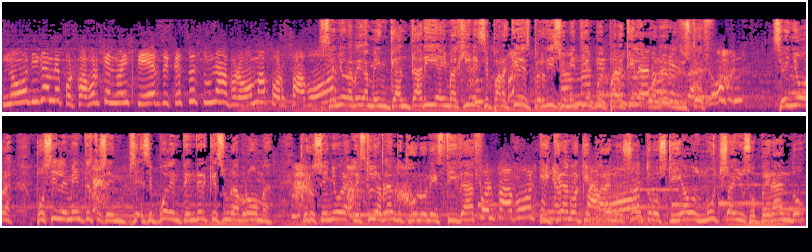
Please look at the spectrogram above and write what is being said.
No, dígame, por favor, que no es cierto y que esto es una broma, por favor. Señora Vega, me encantaría, imagínese, ¿para qué desperdicio mi tiempo y para qué le hago de usted? salón. Señora, posiblemente esto se, puede entender que es una broma, pero señora, le estoy hablando con honestidad. Por favor, Y señor, créame por que para nosotros que llevamos muchos años operando,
